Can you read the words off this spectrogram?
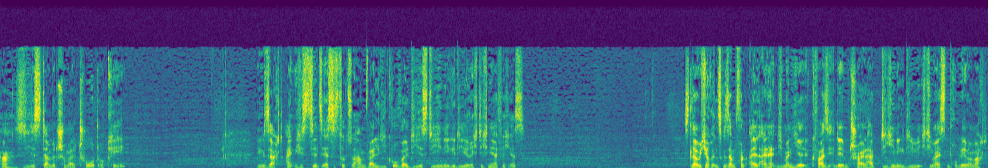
Ha, sie ist damit schon mal tot, okay. Wie gesagt, eigentlich ist sie als erstes tot zu haben Valiko, weil die ist diejenige, die richtig nervig ist. Ist, glaube ich, auch insgesamt von allen Einheiten, die man hier quasi in dem Trial hat, diejenige, die ich die meisten Probleme macht.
